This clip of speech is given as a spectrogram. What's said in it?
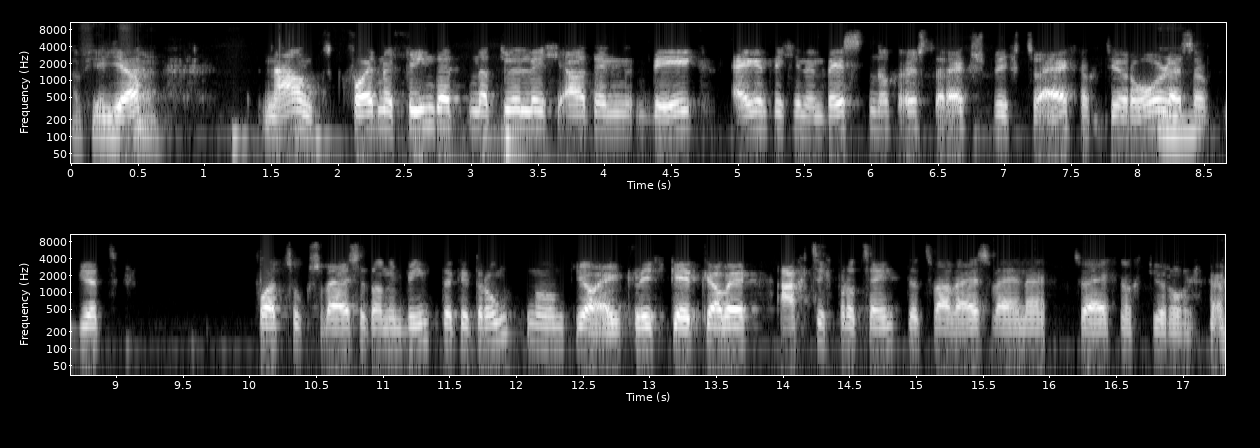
Auf jeden ja. Fall. Na und gefällt mir, findet natürlich auch den Weg eigentlich in den Westen nach Österreich, sprich zu euch, nach Tirol. Mhm. Also wird vorzugsweise dann im Winter getrunken und ja, eigentlich geht, glaube ich, 80 Prozent der zwei Weißweine zu euch nach Tirol. Ah,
